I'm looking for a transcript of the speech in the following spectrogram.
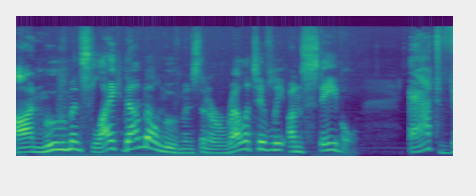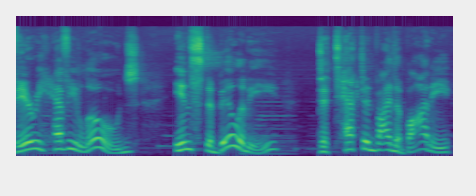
On movements like dumbbell movements that are relatively unstable, at very heavy loads, instability detected by the body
